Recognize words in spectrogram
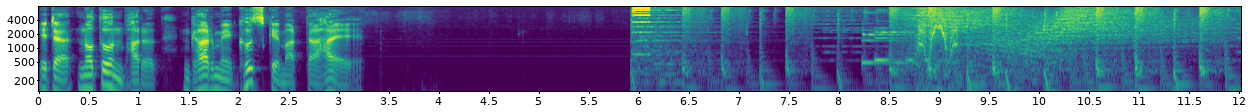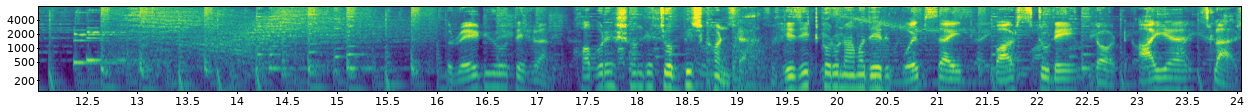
এটা নতুন ভারত। ঘর মে ঘুষকে মারতা হয়। Radio Tehran. খবরের সঙ্গে চব্বিশ ঘণ্টা। ভিজিট করুন আমাদের website Pars today dot IR slash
